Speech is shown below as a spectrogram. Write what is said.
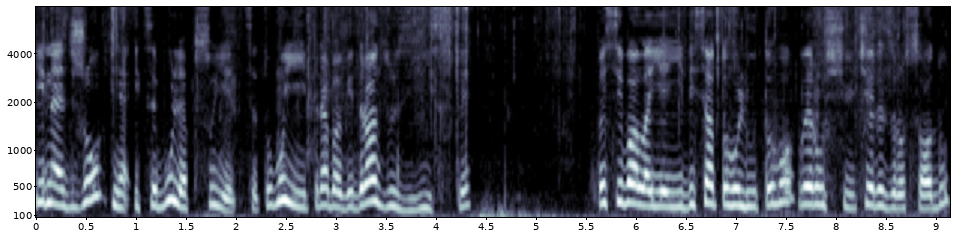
Кінець жовтня і цибуля псується, тому її треба відразу з'їсти. Висівала я її 10 лютого, вирощую через розсаду.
